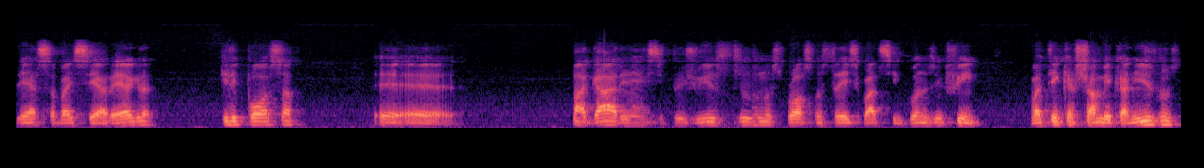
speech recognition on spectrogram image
Essa vai ser a regra, que ele possa é, é pagar esse prejuízo nos próximos 3, 4, 5 anos, enfim, vai ter que achar mecanismos.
